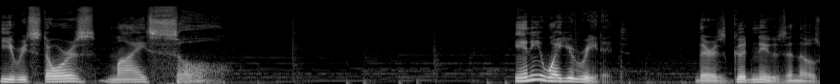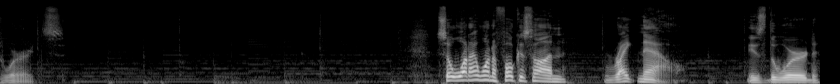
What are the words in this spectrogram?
He restores my soul. Any way you read it, there's good news in those words. So, what I want to focus on right now is the word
